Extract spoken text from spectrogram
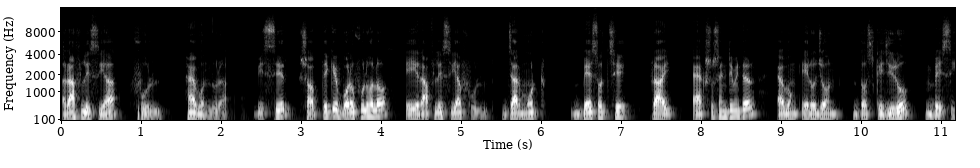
রাফলেসিয়া ফুল। হ্যাঁ বন্ধুরা, বিশ্বের সবথেকে বড় ফুল হলো এই রাফলেসিয়া ফুল, যার মোট বেশ হচ্ছে প্রায় একশো সেন্টিমিটার এবং এর ওজন দশ কেজিরও বেশি।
